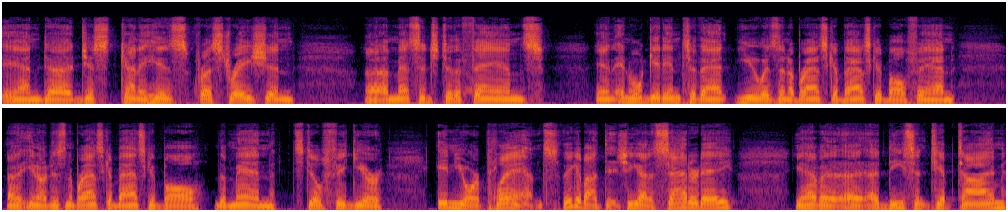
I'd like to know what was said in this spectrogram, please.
and uh, just kind of his frustration, uh, a message to the fans and and we'll get into that. You as a Nebraska basketball fan, uh, you know, does Nebraska basketball, the men, still figure in your plans? Think about this: you got a Saturday, you have a, a, decent tip time,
